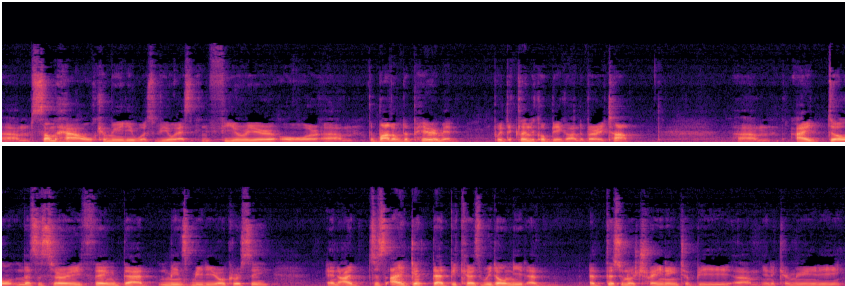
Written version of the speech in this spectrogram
Um, somehow, community was viewed as inferior or um, the bottom of the pyramid, with the clinical being on the very top. Um, I don't necessarily think that means mediocrity, and I just I get that because we don't need a, additional training to be um, in a community,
